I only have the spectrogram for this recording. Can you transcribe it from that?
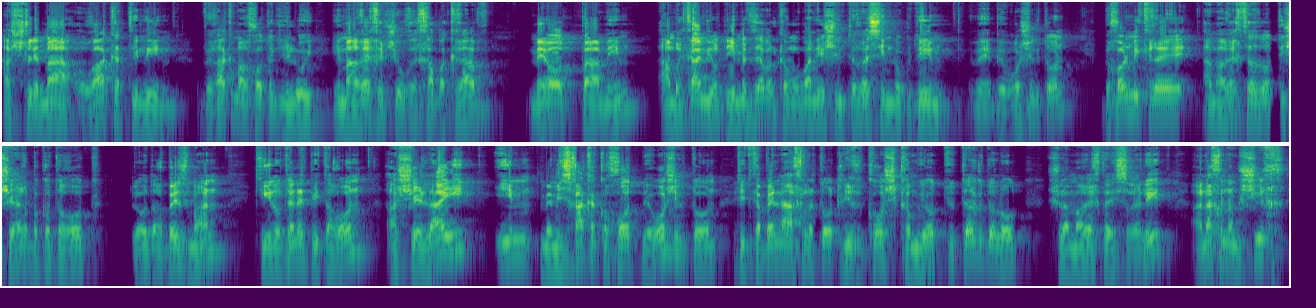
השלמה או רק הטילים ורק מערכות הגילוי היא מערכת שהוכחה בקרב מאות פעמים. האמריקאים יודעים את זה, אבל כמובן יש אינטרסים נוגדים בוושינגטון. בכל מקרה, המערכת הזאת תישאר בכותרות לעוד הרבה זמן, כי היא נותנת פתרון. השאלה היא אם במשחק הכוחות בוושינגטון תתקבלנה החלטות לרכוש כמויות יותר גדולות של המערכת הישראלית. אנחנו נמשיך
